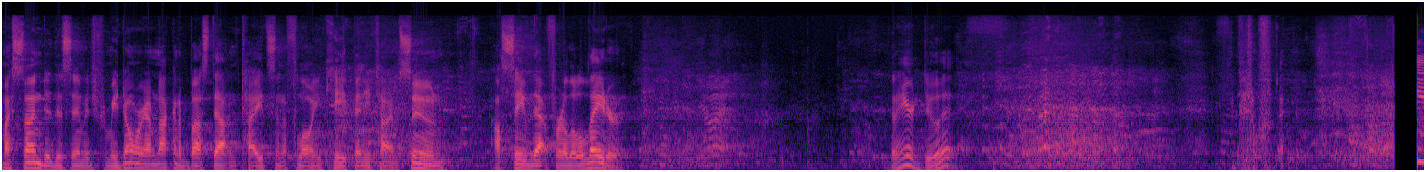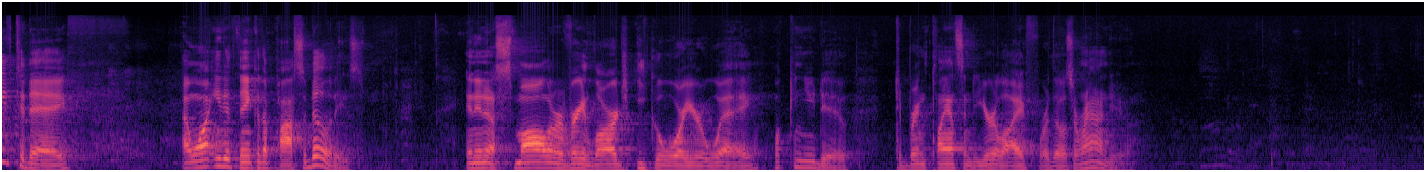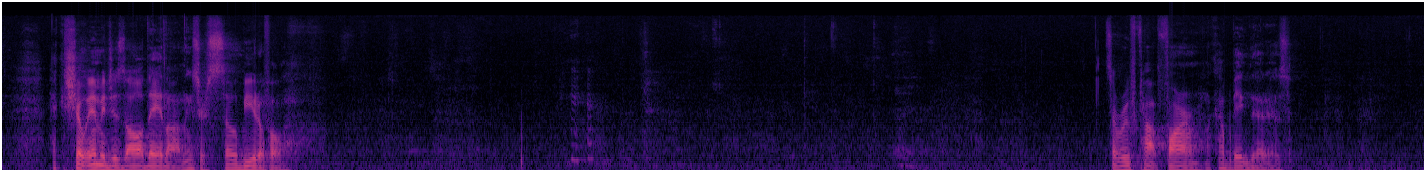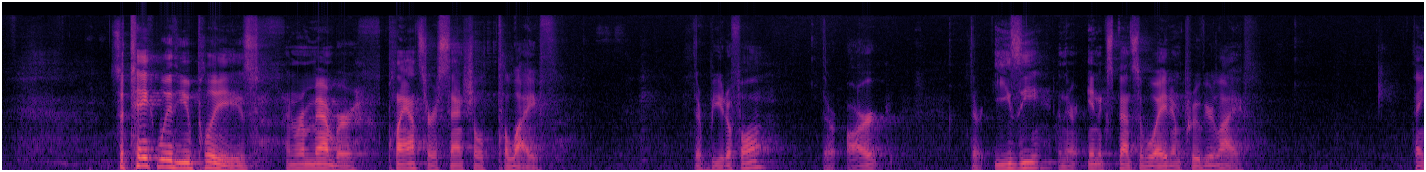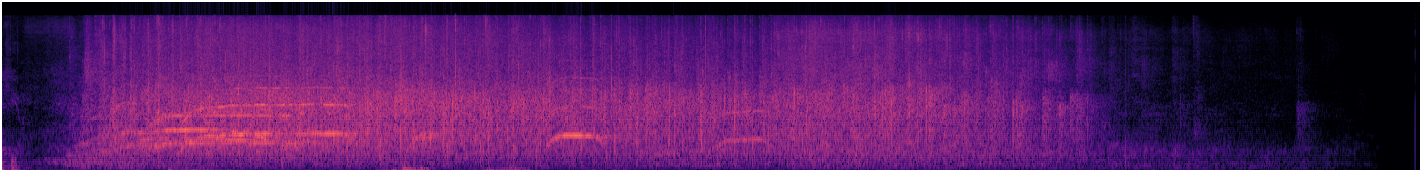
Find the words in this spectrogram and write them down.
My son did this image for me. Don't worry, I'm not going to bust out in tights and a flowing cape anytime soon. I'll save that for a little later. Did I hear do it? Today, I want you to think of the possibilities. And in a small or a very large eco warrior way, what can you do to bring plants into your life or those around you? I could show images all day long. These are so beautiful. It's a rooftop farm. Look how big that is. So take with you, please, and remember plants are essential to life. They're beautiful, they're art, they're easy, and they're an inexpensive way to improve your life. Thank you.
